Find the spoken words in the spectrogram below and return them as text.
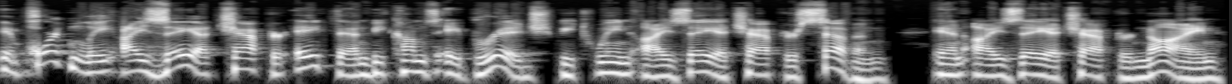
Importantly, Isaiah chapter 8 then becomes a bridge between Isaiah chapter 7 and Isaiah chapter 9,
